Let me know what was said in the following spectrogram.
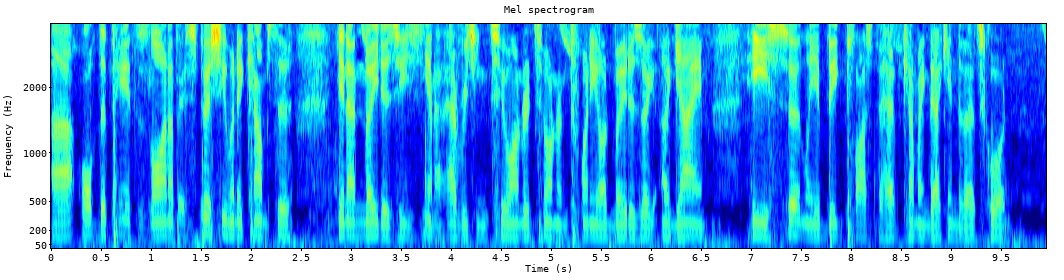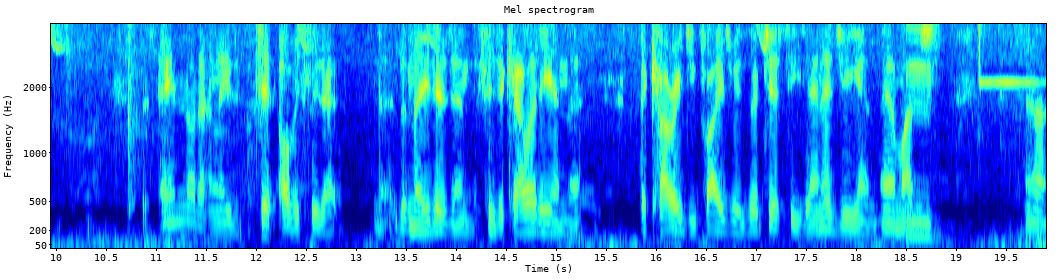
uh, of the Panthers lineup, especially when it comes to, you know, metres. He's, you know, averaging 200, 220 odd metres a, a game. He is certainly a big plus to have coming back into that squad. And not only obviously that the meters and the physicality and the the courage he plays with, but just his energy and how much. Uh,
